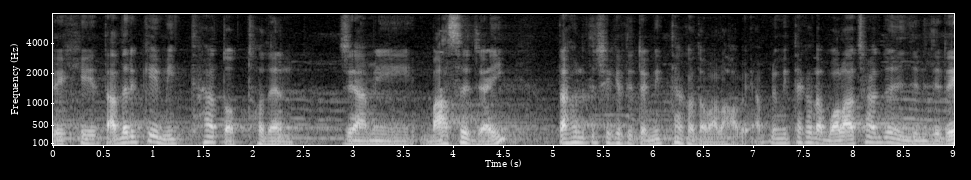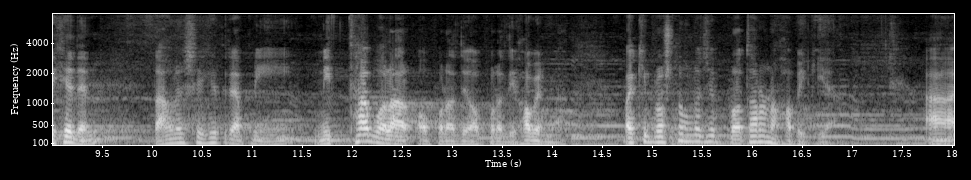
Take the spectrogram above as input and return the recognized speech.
রেখে তাদেরকে মিথ্যা তথ্য দেন যে আমি বাসে যাই তাহলে তো সেক্ষেত্রে এটা মিথ্যা কথা বলা হবে। আপনি মিথ্যা কথা বলা ছাড়া যদি নিজে নিজে রেখে দেন তাহলে সেক্ষেত্রে আপনি মিথ্যা বলার অপরাধে অপরাধী হবেন না। বাকি প্রশ্ন হলো যে প্রতারণা হবে কিনা আহ,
